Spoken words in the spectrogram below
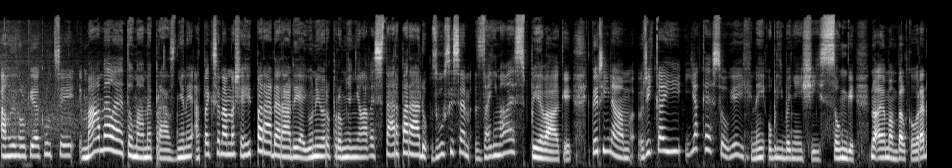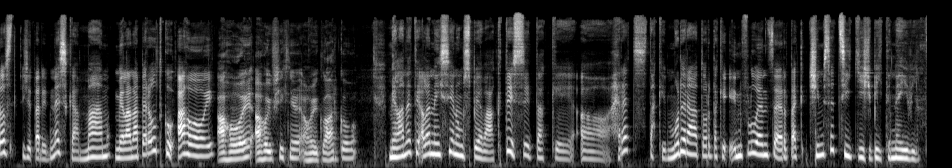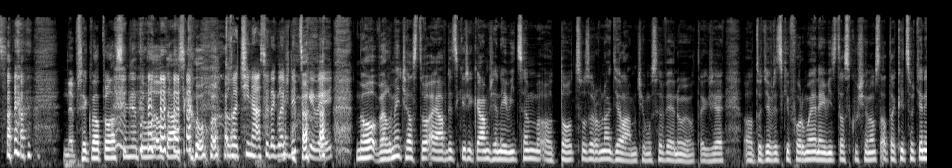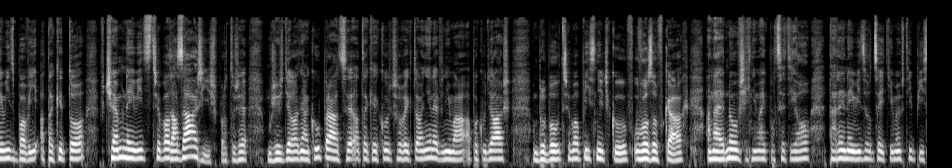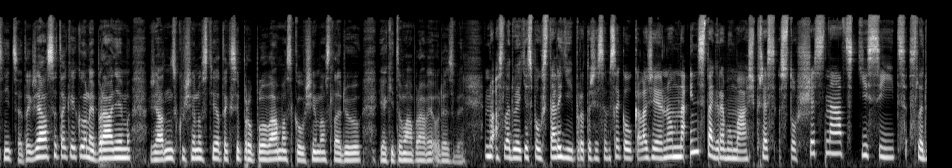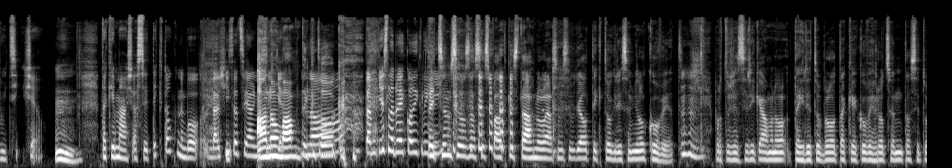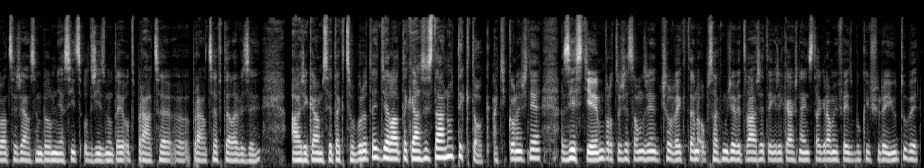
Ahoj holky a kluci, máme léto, máme prázdniny a tak se nám naše hitparáda Rádia Junior proměnila ve Star Parádu. Zvu si sem zajímavé zpěváky, kteří nám říkají, jaké jsou jejich nejoblíbenější songy. No a já mám velkou radost, že tady dneska mám Milana Peroutku. Ahoj. Ahoj, ahoj všichni, ahoj Klárko. Milane, ty ale nejsi jenom zpěvák, ty jsi taky uh, herec, taky moderátor, taky influencer, tak čím se cítíš být nejvíc? Nepřekvapila se mě tuhle otázku. to začíná asi takhle vždycky, viď? No, velmi často a já vždycky říkám, že nejvíc jsem to, co zrovna dělám, čemu se věnuju, takže to tě vždycky formuje nejvíc ta zkušenost a taky, co tě nejvíc baví a taky to, v čem nejvíc třeba zazáříš, protože můžeš dělat nějakou práci a tak jako člověk to ani nevnímá a pak uděláš blbou třeba písničku v uvozovkách a najednou všichni mají pocit, jo, tady nejvíc ho cítíme v té písnice. Takže já se tak jako nebráním žádné zkušenosti a tak si proplovám a zkouším a sleduju, jaký to má právě odezvy. No a sleduje tě spousta lidí, protože jsem se koukala, že jenom na Instagramu máš přes 116 tisíc sledujících, že jo? Mm. Taky máš asi TikTok nebo další sociální ano, sítě? mám TikTok. No, tam tě sleduje kolik lidí? Teď jsem si ho zase zpátky stáhnul, já jsem si udělal TikTok, když jsem měl covid, mm-hmm. protože si říkám, no tehdy to bylo tak jako vyhrocen ta situace, že já jsem byl měsíc odříznutý od práce, eh, práce v televizi a říkám si, tak co budu teď dělat, tak já si stáhnu TikTok, ať konečně zjistím, protože samozřejmě člověk ten obsah může vytvářet, jak říkáš, na Instagramy, Facebooky, všude YouTube.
